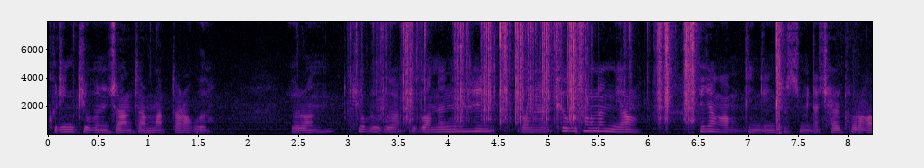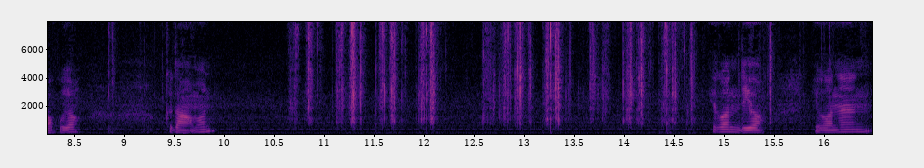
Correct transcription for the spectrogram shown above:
그린 큐브는 저한테 안 맞더라고요. 이런 큐브고요. 이거는 회, 이거는 큐브 성능이랑 회전감 굉장히 좋습니다. 잘 돌아가고요. 그 다음은 이건데요. 이거는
